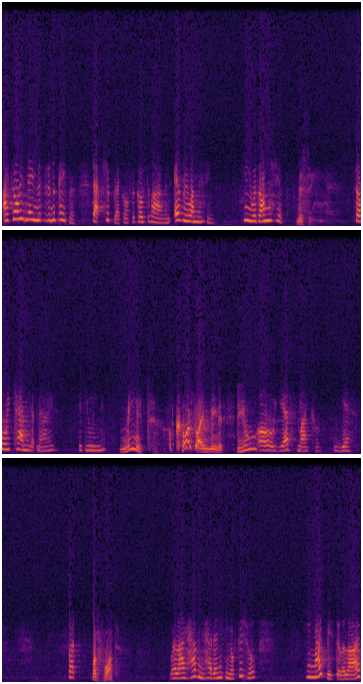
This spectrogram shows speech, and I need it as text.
I saw his name listed in the paper. That shipwreck off the coast of Ireland. Everyone missing. He was on the ship. Missing. So we can get married, if you mean it. Mean it. Of course I mean it. Do you? Oh, yes, Michael. Yes. But, But what? Well, I haven't had anything official. He might be still alive.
